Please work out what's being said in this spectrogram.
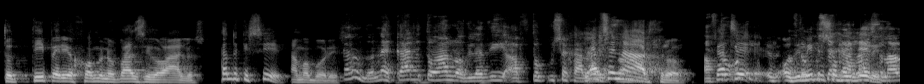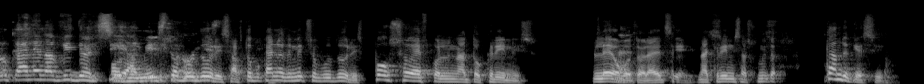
το τι περιεχόμενο βάζει ο άλλος. Κάντο κι εσύ, άμα μπορείς. Κάντο, ναι, κάνε το άλλο. Δηλαδή αυτό που σε χαλάει. Κάτσε ένα άρθρο. Αυτό, Κάτσε, ο Δημήτρης ο Βουδούρη. Τον άλλο κάνει ένα βίντεο εσύ. Ο Δημήτρης ο Βουδούρη. Αυτό που κάνει ο Δημήτρης ο Βουδούρη. Πόσο εύκολο είναι να το κρίνεις. Λέω ναι. εγώ τώρα, έτσι. Να κρίνεις, ας πούμε. Το... Κάντο κι εσύ.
